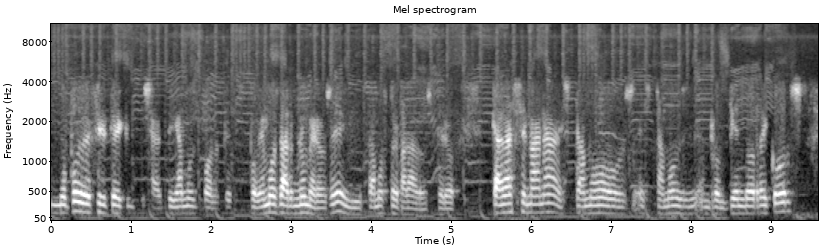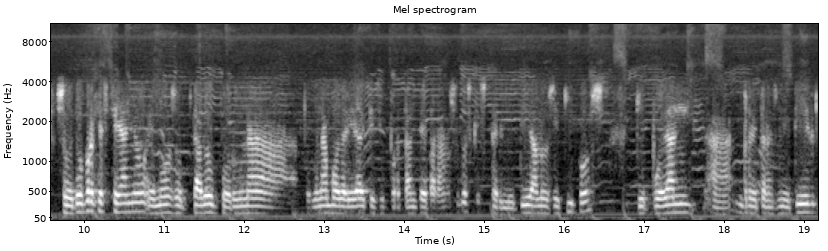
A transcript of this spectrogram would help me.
no puedo decirte, o sea, digamos, podemos dar números ¿eh? y estamos preparados, pero cada semana estamos, estamos rompiendo récords, sobre todo porque este año hemos optado por una, por una modalidad que es importante para nosotros, que es permitir a los equipos que puedan ah, retransmitir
